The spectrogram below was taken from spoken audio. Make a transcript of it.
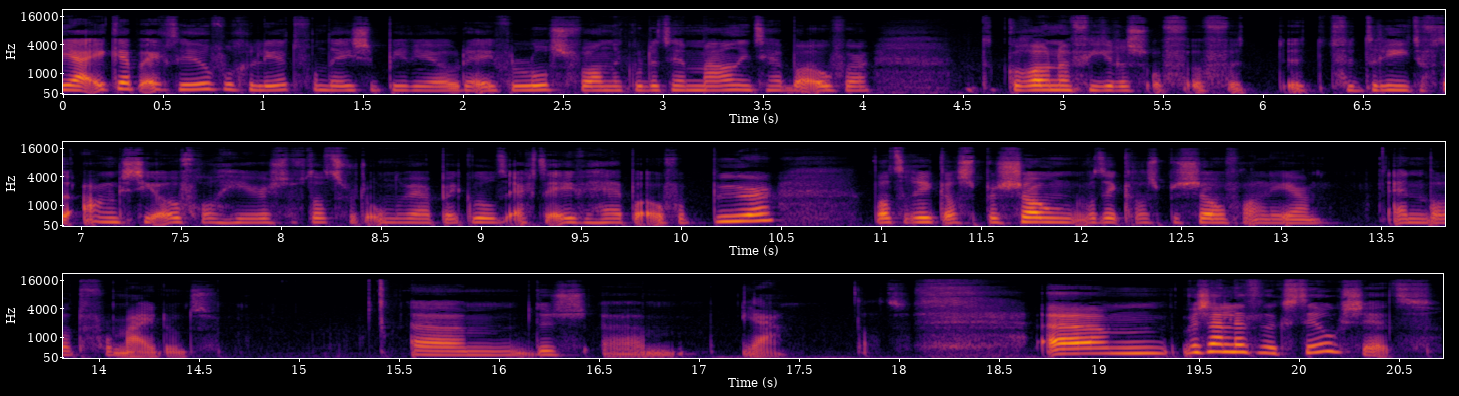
ja, ik heb echt heel veel geleerd van deze periode. Even los van, ik wil het helemaal niet hebben over het coronavirus of, of het, verdriet of de angst die overal heerst. Of dat soort onderwerpen. Ik wil het echt even hebben over puur wat ik als persoon, wat ik als persoon van leer. En wat het voor mij doet. Um, dus um, ja, dat. Um, we zijn letterlijk stilgezet.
